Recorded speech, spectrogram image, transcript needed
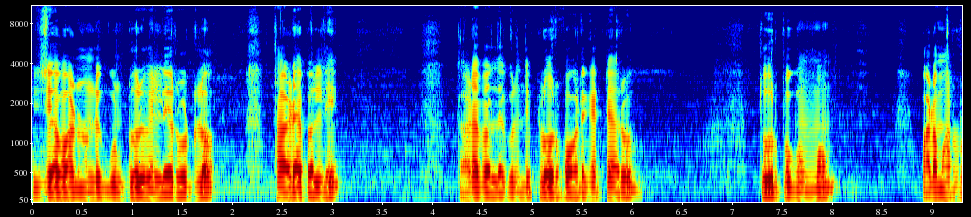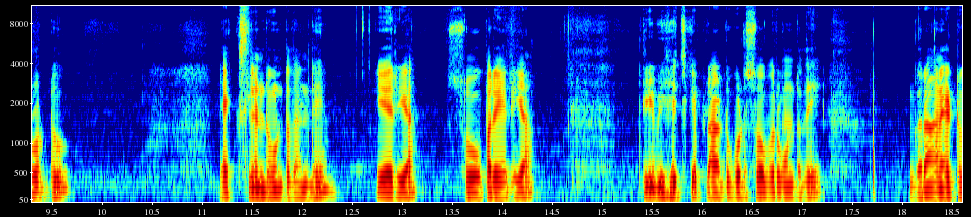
విజయవాడ నుండి గుంటూరు వెళ్ళే రోడ్లో తాడేపల్లి. తాడేపల్లి దగ్గర ఉంది. ఫ్లోర్కి ఒకటి కట్టారు. తూర్పు గుమ్మం పడమర రోడ్డు. ఎక్సలెంట్గా ఉంటుందండి area. Super area. Three BHK flat కూడా సూపర్గా ఉంటుంది. గ్రానైట్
